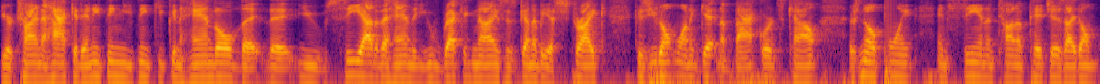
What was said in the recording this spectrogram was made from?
You're trying to hack at anything you think you can handle that that you see out of the hand that you recognize is going to be a strike because you don't want to get in a backwards count. There's no point in seeing a ton of pitches. I don't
